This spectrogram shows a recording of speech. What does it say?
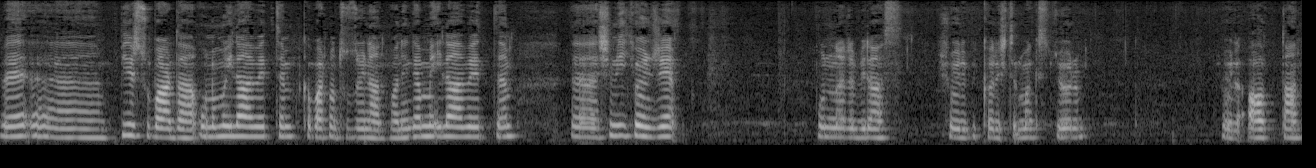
Ve e, bir su bardağı unumu ilave ettim. Kabartma tozuyla vanilyamı ilave ettim. E, şimdi ilk önce bunları biraz şöyle bir karıştırmak istiyorum. Şöyle alttan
